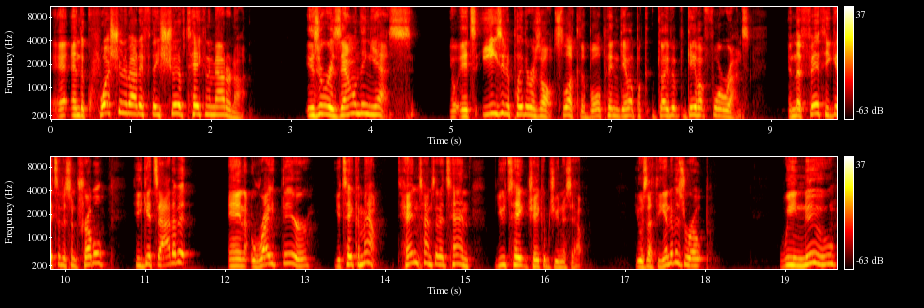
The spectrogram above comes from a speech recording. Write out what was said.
And the question about if they should have taken him out or not is a resounding yes. You know, it's easy to play the results. Look, the bullpen gave up, gave up gave up four runs. In the fifth, he gets into some trouble. He gets out of it, and right there, you take him out. 10 times out of 10, you take Jakob Junis out. He was at the end of his rope. We knew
